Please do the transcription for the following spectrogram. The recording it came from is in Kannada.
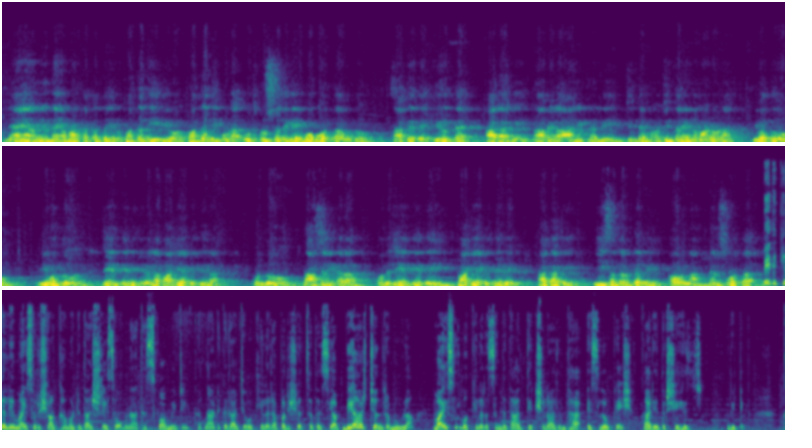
ನ್ಯಾಯ ನಿರ್ಣಯ ಮಾಡ್ತಕ್ಕಂಥ ಏನು ಪದ್ಧತಿ ಇದೆಯೋ, ಪದ್ಧತಿ ಕೂಡ ಉತ್ಕೃಷ್ಟತೆಗೆ ಹೋಗುವಂತ ಒಂದು ಸಾಧ್ಯತೆ ಇರುತ್ತೆ. ಹಾಗಾಗಿ ನಾವೆಲ್ಲ ಆ ನಿಟ್ಟಿನಲ್ಲಿ ಚಿಂತೆ ಚಿಂತನೆಯನ್ನು ಮಾಡೋಣ. ಇವತ್ತು ಈ ಒಂದು ಜಯಂತಿಯಲ್ಲಿ ನೀವೆಲ್ಲ ಭಾಗಿಯಾಗಿದ್ದೀರಾ? ಒಂದು ದಾರ್ಶನಿಕರ ಒಂದು ಜಯಂತಿಯಲ್ಲಿ ಭಾಗಿಯಾಗಿದ್ದೇವೆ. ಹಾಗಾಗಿ ಈ ಸಂದರ್ಭದಲ್ಲಿ ಅವ್ರನ್ನ ನೆನೆಸ್ಕೊಳ್ತಾ ವೇದಿಕೆಯಲ್ಲಿ ಮೈಸೂರು ಶಾಖಾ ಮಠದ ಶ್ರೀ ಸೋಮನಾಥ ಸ್ವಾಮೀಜಿ, ಕರ್ನಾಟಕ ರಾಜ್ಯ ವಕೀಲರ ಪರಿಷತ್ ಸದಸ್ಯ ಬಿಆರ್ ಚಂದ್ರಮೌಳ, ಮೈಸೂರು ವಕೀಲರ ಸಂಘದ ಅಧ್ಯಕ್ಷರಾದಂತಹ ಎಸ್ ಲೋಕೇಶ್, ಕಾರ್ಯದರ್ಶಿ ಎಚ್ ರಿಟಿಕ್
